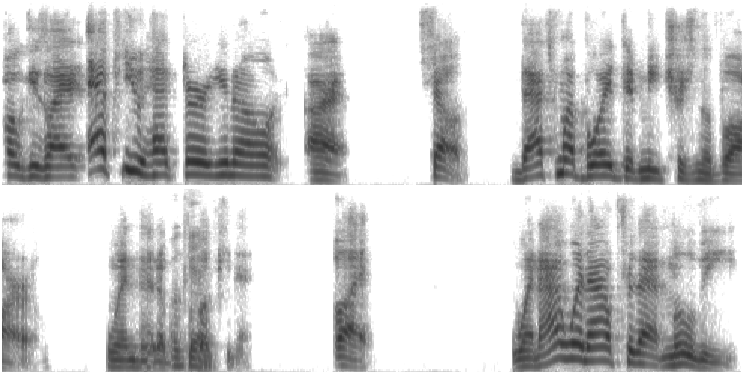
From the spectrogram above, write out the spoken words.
Smokey's like, "F you, Hector," you know. All right, so that's my boy Demetrius Navarro, who ended up Okay. booking it. But when I went out for that movie,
